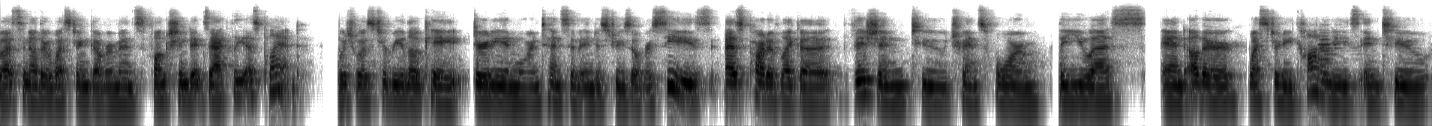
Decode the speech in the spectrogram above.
US and other western governments functioned exactly as planned which was to relocate dirty and more intensive industries overseas as part of like a vision to transform the US and other western economies into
